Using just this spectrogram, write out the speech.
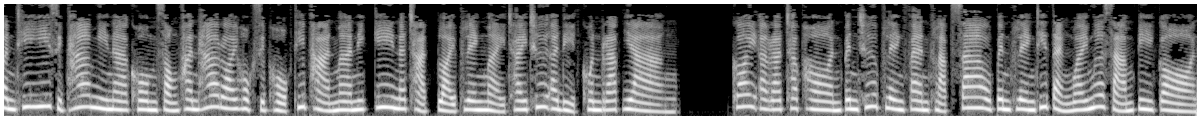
วันที่ 25 มีนาคม 2566 ที่ผ่านมานิกกี้นชัดปล่อยเพลงใหม่ใช้ชื่ออดีตคนรักอย่างก้อยอรัชพรเป็นชื่อเพลงแฟนคลับเศร้าเป็นเพลงที่แต่งไว้เมื่อ3ปีก่อน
